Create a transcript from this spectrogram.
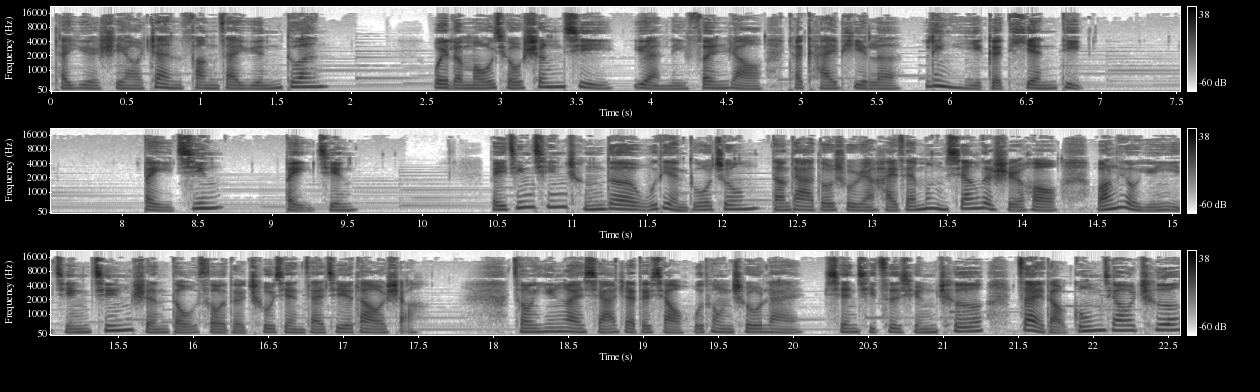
他越是要绽放在云端。为了谋求生计，远离纷扰，他开辟了另一个天地——北京。北京。北京清晨的五点多钟，当大多数人还在梦乡的时候，王柳云已经精神抖擞地出现在街道上。从阴暗狭窄的小胡同出来，先骑自行车，再到公交车，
